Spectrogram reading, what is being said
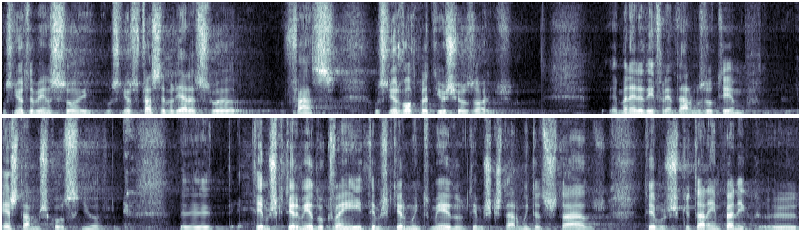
O Senhor te abençoe, o Senhor te faça brilhar a sua face. O Senhor volte para ti os seus olhos. A maneira de enfrentarmos o tempo é estarmos com o Senhor. Eh, temos que ter medo do que vem aí, temos que ter muito medo, temos que estar muito assustados, temos que estar em pânico. Eh,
